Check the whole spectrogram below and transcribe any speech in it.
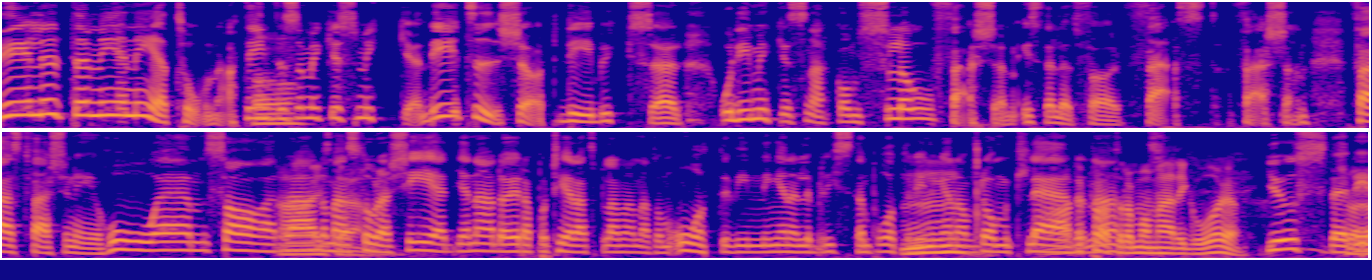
Det är lite mer nedtonat, det är Ja. inte så mycket smycken, det är t-shirt, det är byxor och det är mycket snack om slow fashion istället för fast fashion. Fast fashion är ju H&M, Zara, Ja, just de här det. stora kedjorna. Det har ju rapporterats bland annat om återvinningen eller bristen på återvinningen Mm. av de Ja, kläderna. det pratade de om här igår ja. Just det, det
